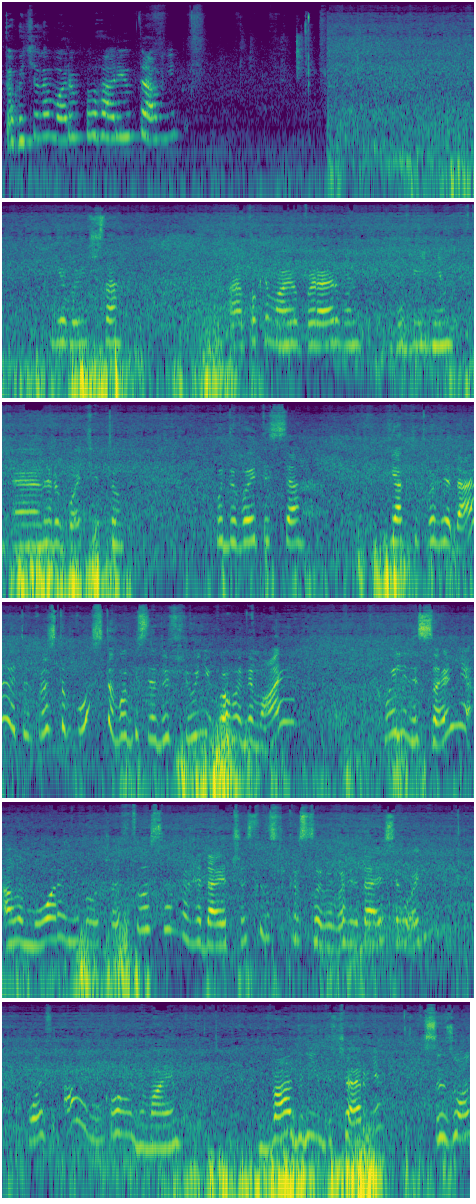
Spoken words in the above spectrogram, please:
Хто хоче на море в Болгарію в травні? Я вийшла, поки маю перерву у відні е, на роботі, то подивитися, як тут виглядає. Тут просто пусто, бо після дощу нікого немає. Хвилі не сильні, але море ніби очистилося, виглядає чисто, красиво виглядає сьогодні. Ось, але нікого немає. Два дні до червня. Сезон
